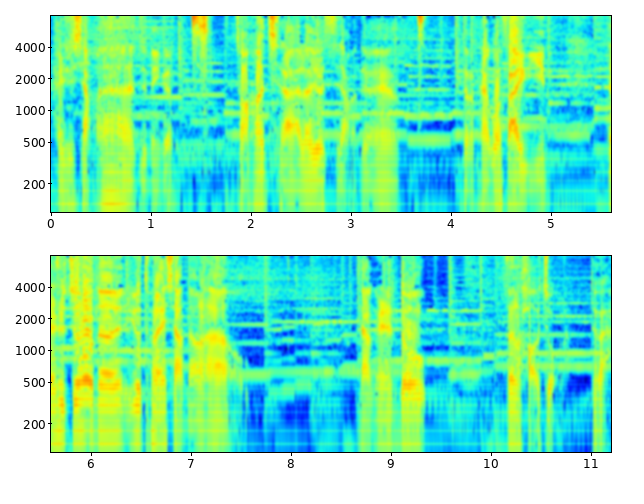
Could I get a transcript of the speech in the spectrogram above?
还是想啊，就那个早上起来了又想着等他给我发语音，但是最后呢又突然想到了啊，两个人都分了好久了，对吧？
